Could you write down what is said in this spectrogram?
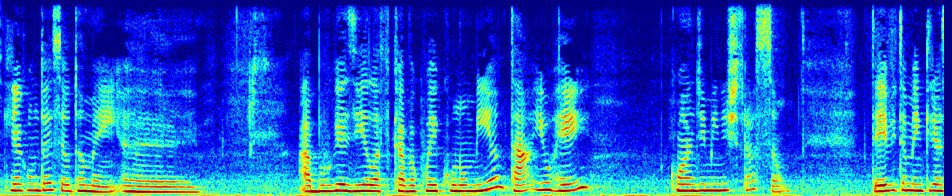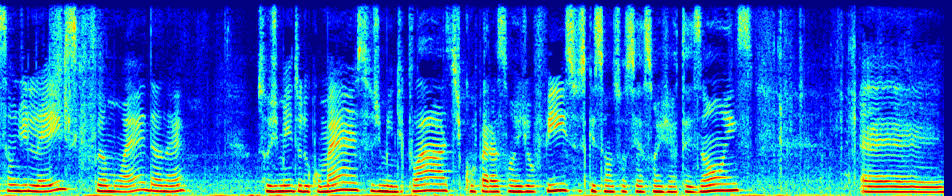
o que aconteceu também? É, a burguesia ela ficava com a economia, tá? E o rei com a administração. Teve também criação de leis, que foi a moeda, né? Surgimento do comércio, surgimento de classes, corporações de ofícios, que são associações de artesãos. É...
